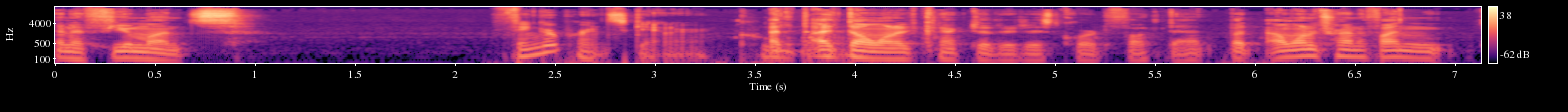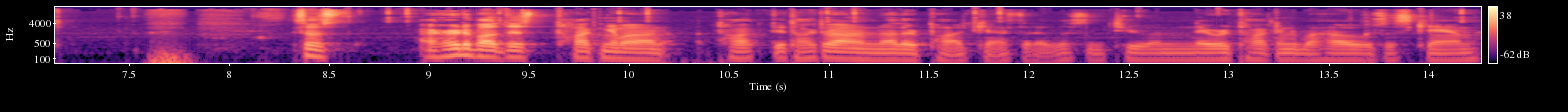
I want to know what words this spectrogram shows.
in a few months. Fingerprint scanner. Cool. I, I don't want to connect to their Discord. Fuck that. But I want to try to find. So I heard about this talking about talk. They talked about it on another podcast that I listened to, and they were talking about how it was a scam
